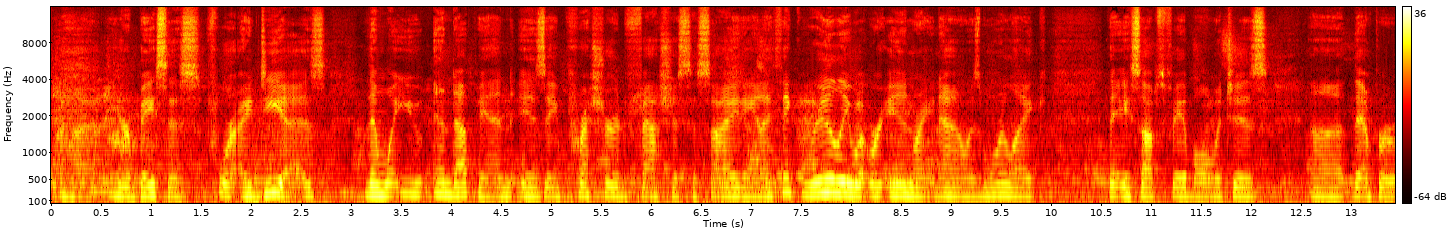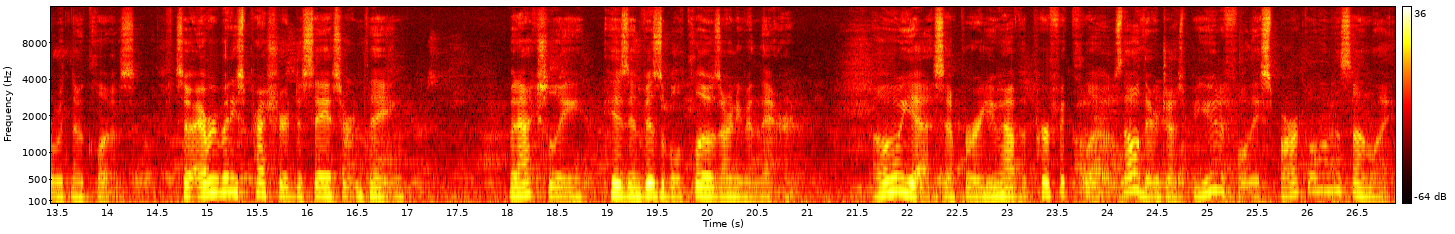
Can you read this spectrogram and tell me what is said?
uh, your basis for ideas, then what you end up in is a pressured fascist society. And I think really what we're in right now is more like the Aesop's fable, which is uh, the emperor with no clothes. So everybody's pressured to say a certain thing, but actually his invisible clothes aren't even there. Oh, yes, Emperor, you have the perfect clothes. Oh, they're just beautiful. They sparkle in the sunlight.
